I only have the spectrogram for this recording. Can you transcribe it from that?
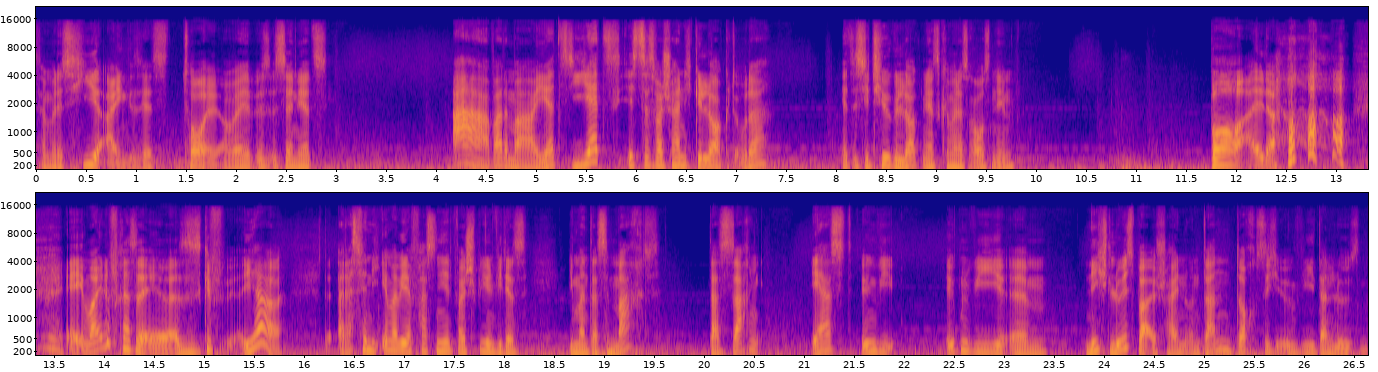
Jetzt haben wir das hier eingesetzt. Toll. Aber was ist denn jetzt... Ah, warte mal. Jetzt, jetzt ist das wahrscheinlich gelockt, oder? Jetzt ist die Tür gelockt und jetzt können wir das rausnehmen. Boah, Alter. ey, meine Fresse, ey. Also es gibt... Ja. Das finde ich immer wieder faszinierend bei Spielen, wie das... Wie man das macht, dass Sachen erst irgendwie... Irgendwie, ähm, nicht lösbar erscheinen und dann doch sich irgendwie dann lösen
